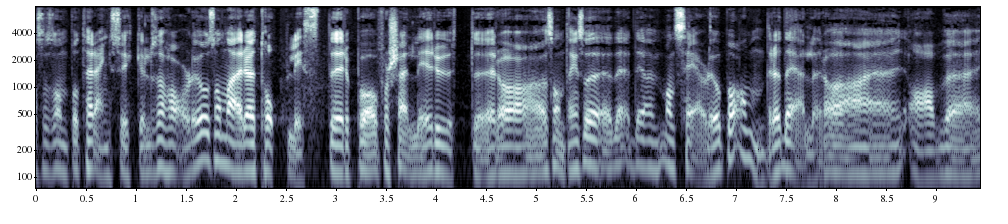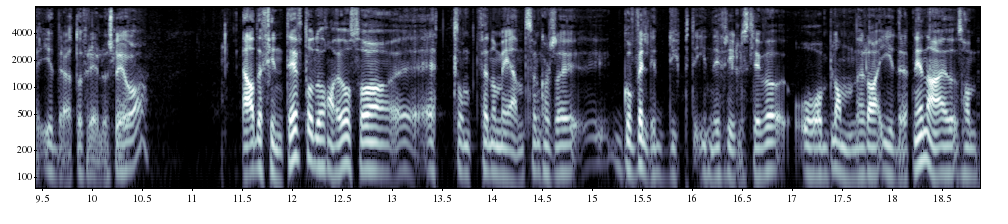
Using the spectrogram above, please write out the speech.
altså sånn På terrengsykkel så har du jo sånne der topplister på forskjellige ruter og sånne ting. Så det, det, man ser det jo på andre deler av, av eh, idrett og friluftsliv òg. Ja, definitivt. Og du har jo også et sånt fenomen som kanskje går veldig dypt inn i friluftslivet og blander da idretten inn, er jo sånn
